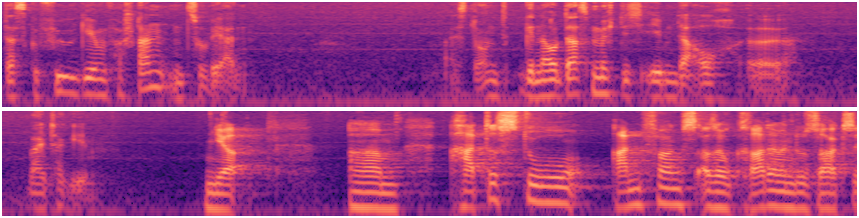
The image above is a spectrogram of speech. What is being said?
das Gefühl gegeben, verstanden zu werden. Weißt du, und genau das möchte ich eben da auch äh, weitergeben. Ja. Ähm, hattest du anfangs, also gerade wenn du sagst,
